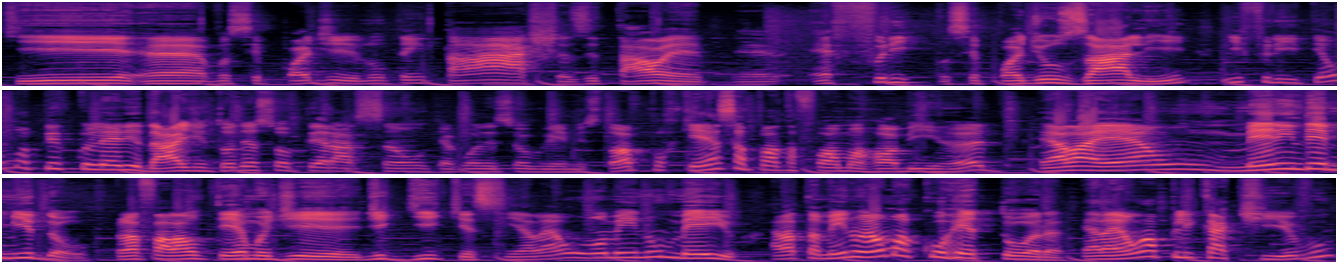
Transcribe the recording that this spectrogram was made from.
Que é, você pode, não tem taxas e tal, é, é, é free, você pode usar ali e free. Tem uma peculiaridade em toda essa operação que aconteceu com o GameStop, porque essa plataforma Robinhood, ela é um man in the middle, para falar um termo de, de geek, assim. Ela é um homem no meio. Ela também não é uma corretora, ela é um aplicativo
